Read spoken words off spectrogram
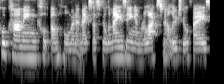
cool, calming um, hormone. It makes us feel amazing and relaxed in our luteal phase.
